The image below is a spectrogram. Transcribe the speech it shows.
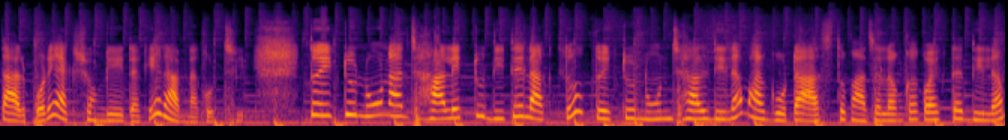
তারপরে একসঙ্গে এটাকে রান্না করছি। তো একটু নুন আর ঝাল একটু দিতে লাগতো, তো একটু নুন ঝাল দিলাম আর গোটা আস্ত কাঁচা লঙ্কা কয়েকটা দিলাম।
